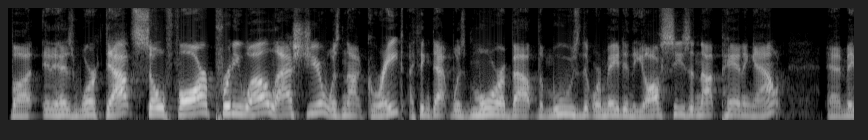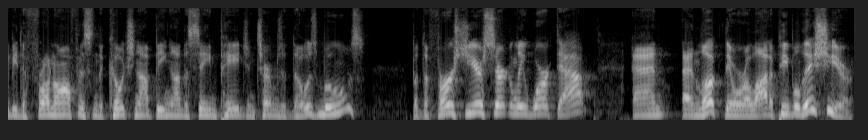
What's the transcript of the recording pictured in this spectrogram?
but it has worked out so far pretty well. Last year was not great. I think that was more about the moves that were made in the offseason not panning out and maybe the front office and the coach not being on the same page in terms of those moves. But the first year certainly worked out. And and look, there were a lot of people this year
